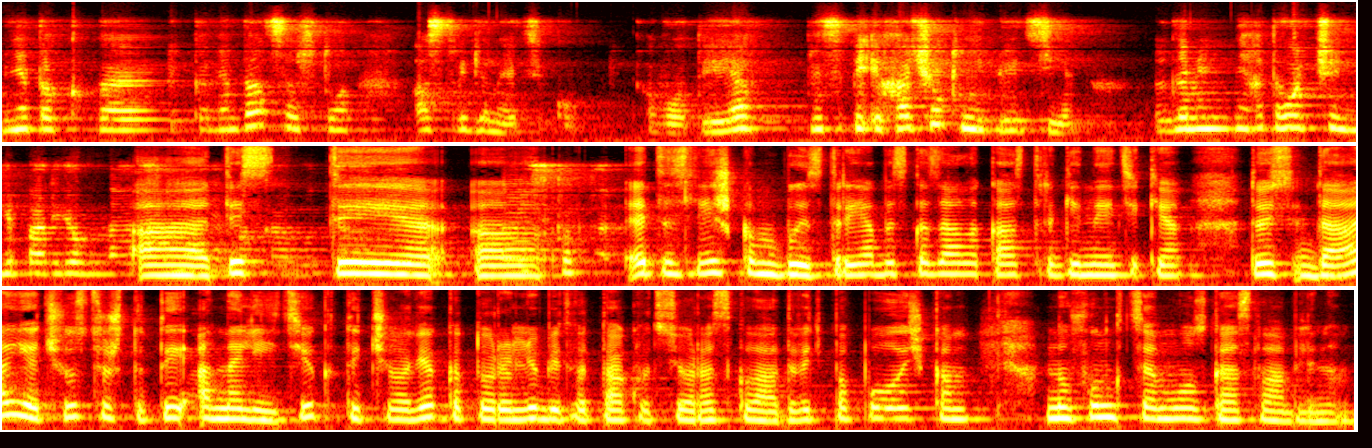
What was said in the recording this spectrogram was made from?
мне такая рекомендация, что астрогенетику. Вот, и я, в принципе, и хочу к ней прийти, для меня это очень неподъемная а, ты, вот, ты а, это слишком быстро, я бы сказала, к астрогенетике. То есть, да, я чувствую, что ты аналитик, ты человек, который любит вот так вот все раскладывать по полочкам, но функция мозга ослаблена.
